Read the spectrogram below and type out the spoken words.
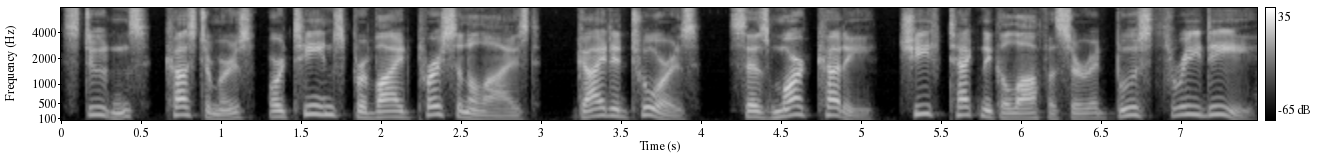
students, customers, or teams provide personalized, guided tours, says Mark Cuddy, Chief Technical Officer at Boost 3D.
